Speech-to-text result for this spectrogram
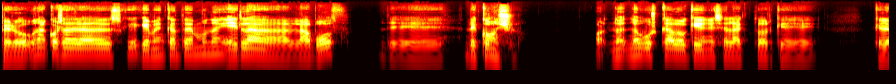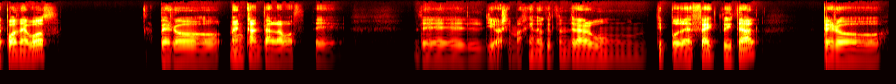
Pero una cosa de las que, me encanta de Moon es la, la voz de, de Konshu. No, no, he buscado quién es el actor que, que, le pone voz, pero me encanta la voz de, del dios. Imagino que tendrá algún tipo de efecto y tal, pero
